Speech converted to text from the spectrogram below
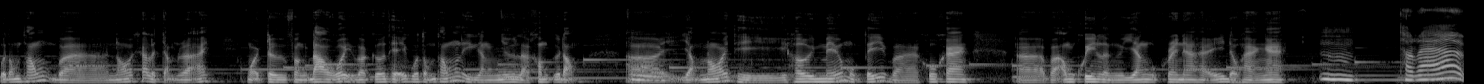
của tổng thống và nói khá là chậm rãi ngoại trừ phần đầu ấy và cơ thể của tổng thống thì gần như là không cử động à, ừ. giọng nói thì hơi méo một tí và khô khan à, và ông khuyên là người dân Ukraine hãy đầu hàng Nga. Ừ thật ra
